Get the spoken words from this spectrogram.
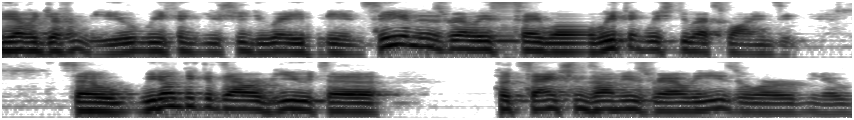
we have a different view. We think you should do A, B, and C, and Israelis say, well, we think we should do X, Y, and Z. So we don't think it's our view to put sanctions on the Israelis or you know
